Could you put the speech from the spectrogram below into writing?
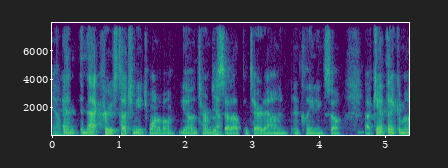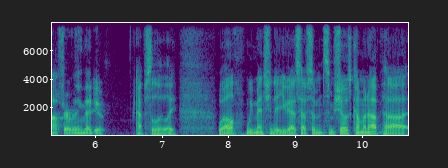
Yeah. And, and that crew's touching each one of them, you know, in terms yeah. of setup and tear down and, and cleaning. So I can't thank them enough for everything they do. Absolutely. Well, we mentioned it. You guys have some some shows coming up uh,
